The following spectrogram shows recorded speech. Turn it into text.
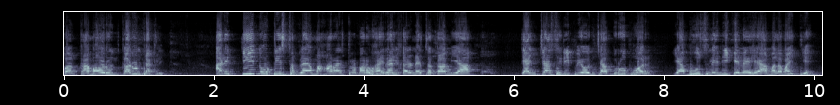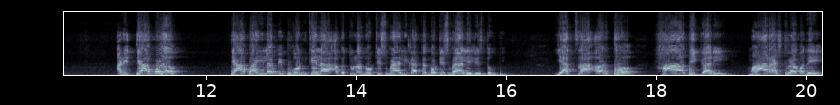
कामावरून काढून टाकले. आणि ती नोटीस सगळ्या महाराष्ट्रभर व्हायरल करण्याचं काम या त्यांच्या सिरिपिओनच्या ग्रुपवर या भोसलेनी केलं हे आम्हाला माहिती आहे. आणि त्यामुळं त्या बाईला मी फोन केला अगं तुला नोटीस मिळाली का? तर नोटीस मिळालेलीच नव्हती. याचा अर्थ हा अधिकारी महाराष्ट्रामध्ये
